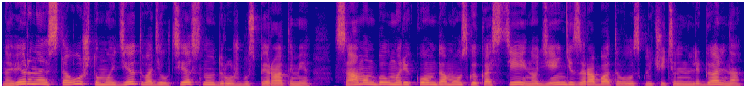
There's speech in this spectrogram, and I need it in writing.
«Наверное, с того, что мой дед водил тесную дружбу с пиратами. Сам он был моряком до мозга костей, но деньги зарабатывал исключительно легально.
